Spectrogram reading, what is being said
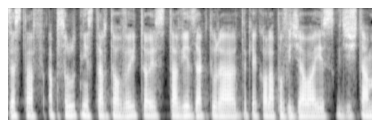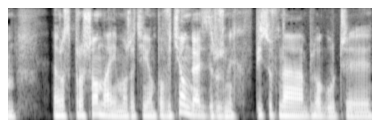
zestaw absolutnie startowy i to jest ta wiedza, która, tak jak Ola powiedziała, jest gdzieś tam rozproszona i możecie ją powyciągać z różnych wpisów na blogu czy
